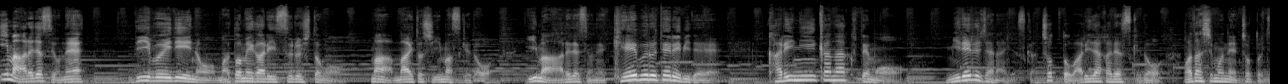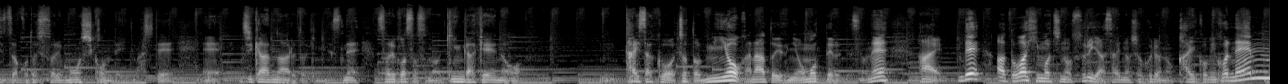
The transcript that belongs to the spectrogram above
今あれですよね。DVD のまとめ狩りする人もまあ毎年いますけど今あれですよね。ケーブルテレビで借りに行かなくても見れるじゃないですかちょっと割高ですけど私もねちょっと実は今年それ申し込んでいまして、えー、時間のある時にですねそれこそその銀河系の対策をちょっと見ようかなというふうに思ってるんですよね。はい。で、あとは日持ちのする野菜の食料の買い込み。これ年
